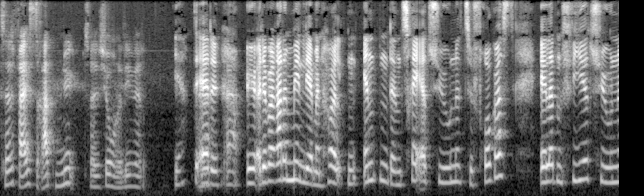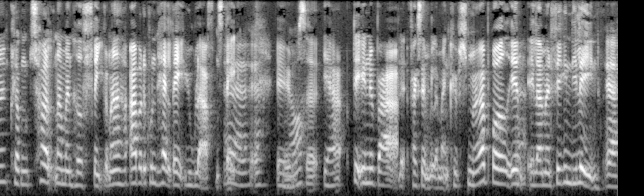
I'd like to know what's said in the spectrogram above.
Så er det faktisk ret ny tradition alligevel. Ja, det er det. ja. Øh, og det var ret almindeligt, at man holdt den enten den 23. til frokost, eller den 24. kl. 12, når man havde fri. For man arbejdede kun en halv dag juleaftensdag. Ja, ja. Nå. så ja, det indebar for eksempel, at man købte smørbrød ind, ja. eller at man fik en lille en. Ja.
